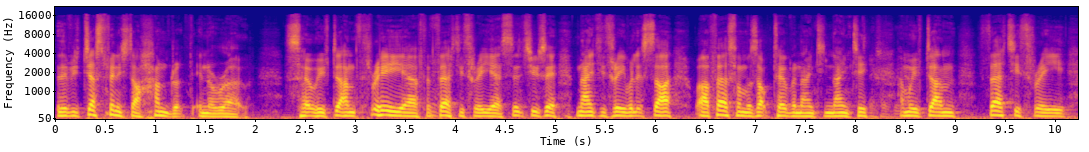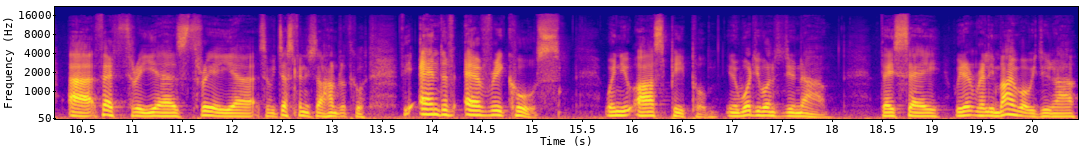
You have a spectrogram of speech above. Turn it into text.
we've just finished our hundredth in a row. So we've done three uh, for 33 years. Since you say 93, well, it's our, our first one was October 1990, and we've done 33, uh, 33 years, three a year. So we just finished our 100th course. The end of every course, when you ask people, you know, what do you want to do now? They say, we don't really mind what we do now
